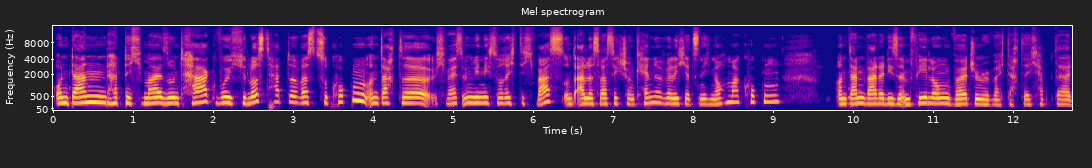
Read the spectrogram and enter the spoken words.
Und dann hatte ich mal so einen Tag, wo ich Lust hatte, was zu gucken und dachte, ich weiß irgendwie nicht so richtig was und alles, was ich schon kenne, will ich jetzt nicht nochmal gucken. Und dann war da diese Empfehlung Virgin River. Ich dachte, ich habe da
